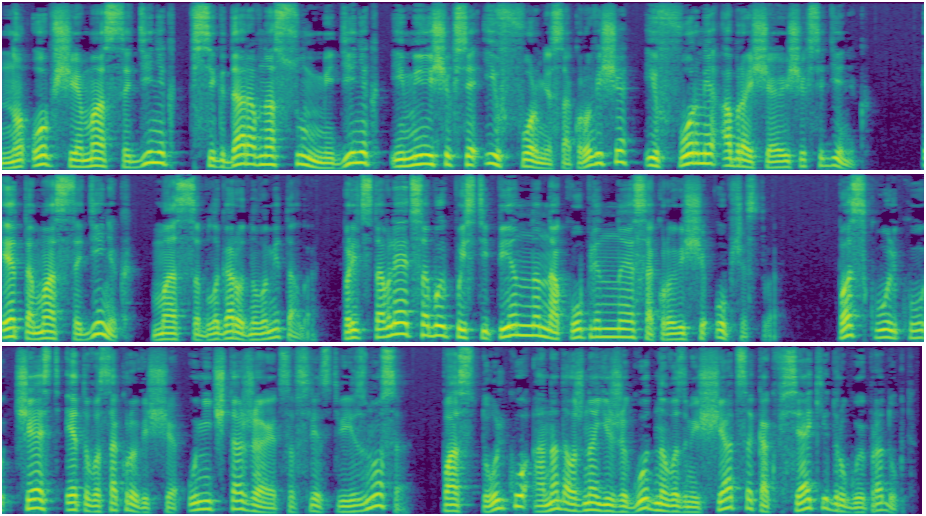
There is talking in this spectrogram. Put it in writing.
Но общая масса денег всегда равна сумме денег, имеющихся и в форме сокровища, и в форме обращающихся денег. Эта масса денег, масса благородного металла, представляет собой постепенно накопленное сокровище общества. Поскольку часть этого сокровища уничтожается вследствие износа, постольку она должна ежегодно возмещаться, как всякий другой продукт.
